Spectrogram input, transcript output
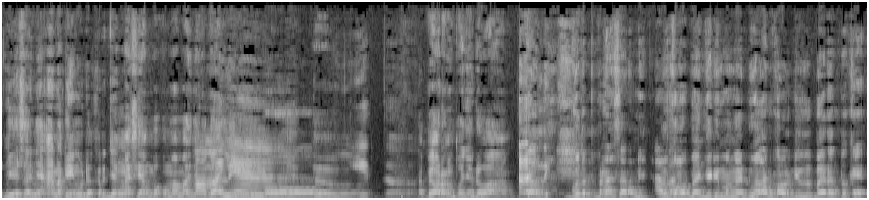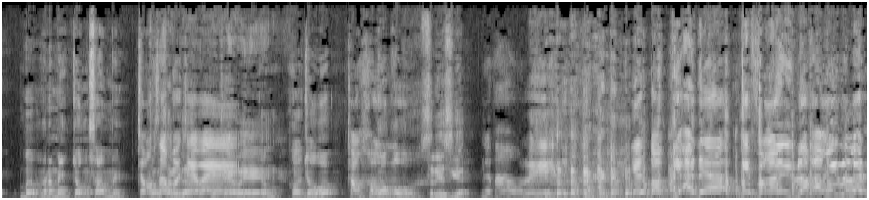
Biasanya anak yang udah kerja ngasih angpau ke mamanya, ke Bali. Mamanya. Oh. Gitu. Gitu. Tapi orang tuanya doang. Gue tapi penasaran deh. Lu kalau belanja di Mangga Dua kan kalau di Lebaran tuh kayak apa namanya congsam ya? Congsa Kalau buat cewek. Buat cewek. Cong- Kalau cowok Congsam. koko. Serius gak? Nggak tahu le. Yang topi ada kepangan di belakang itu kan.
